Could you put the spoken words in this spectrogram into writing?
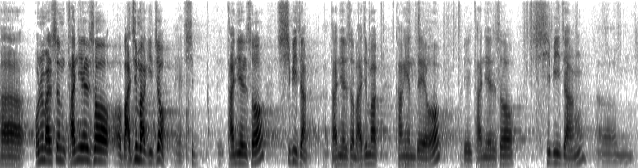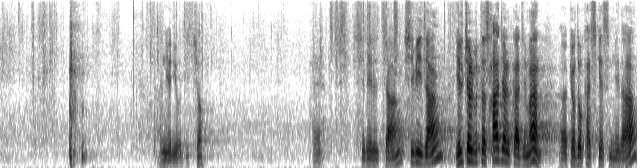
아, 오늘 말씀 다니엘서 마지막이죠. 네, 10, 다니엘서 12장. 다니엘서 마지막 강해인데요. 우리 다니엘서 12장. 음, 다니엘이 어디 있죠? 네, 11장, 12장 1절부터 4절까지만 어, 교독하시겠습니다.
